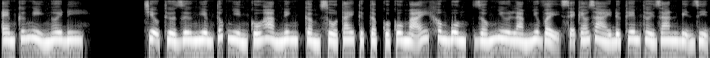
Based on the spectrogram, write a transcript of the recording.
em cứ nghỉ ngơi đi. Triệu thừa dư nghiêm túc nhìn cố hàm ninh cầm sổ tay thực tập của cô mãi không buông, giống như làm như vậy sẽ kéo dài được thêm thời gian bịn dịn,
